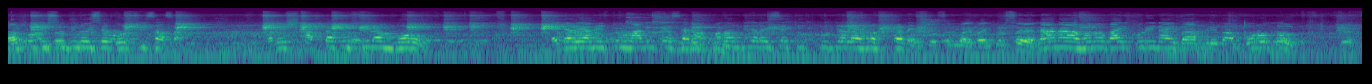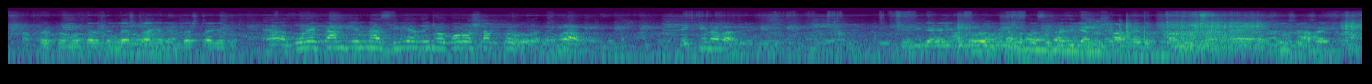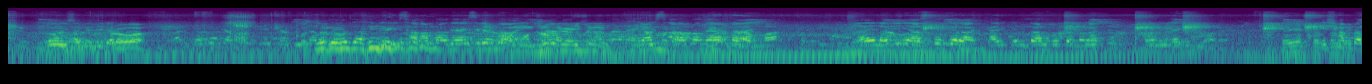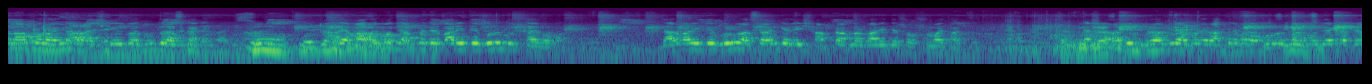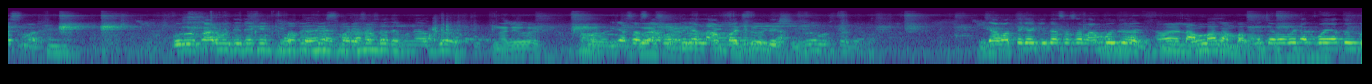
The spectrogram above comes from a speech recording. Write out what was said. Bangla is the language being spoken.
অল্প কিছুদিন হয়েছে ধরছি চাষা তবে খুঁজছিলাম বড়। এটারে আমি একটু মালিকে সারি প্রথম কিটকুট করছেন না না এখনও বাইর করি নাই বাপ রে বাপ বড় তো। হ্যাঁ জোরে টান দিয়ে না হইব বড় সাপ তো দেখছেন আবার? আপনাদের বাড়িতে গরু দুধ খায় বাবা যার বাড়িতে গরু আছে, আঙ্কেল, এই সাপটা আপনার বাড়িতে সব সময় থাকবে গরুর পায়ের মধ্যে দেখেন কীভাবে পেস মারে নামটা দেখুন না রে ভাই আমার এটা চাচা আমার থেকে লম্বা কিন্তু বেশি। এটা আমার থেকে কি লম্বা হইতো না লম্বা লম্বা। আচ্ছা বাবা এটা কয়া তৈব?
